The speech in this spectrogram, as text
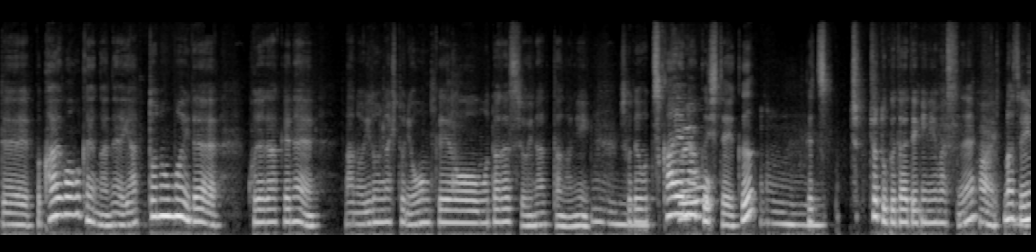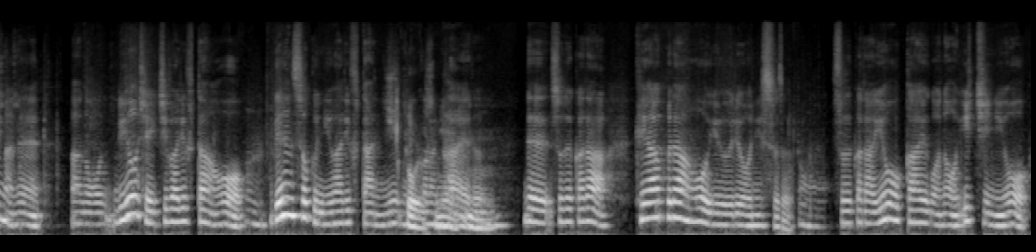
でやっぱ介護保険がねやっとの思いでこれだけねあのいろんな人に恩恵をもたらすようになったのにうん。それを使えなくしていく。うん。でつちょちょっと具体的に言いますね。はい、まず今ねあの利用者1割負担をうん、原則2割負担に変える。うん。でそれからケアプランを有料にする。あそれから要介護の1、2を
